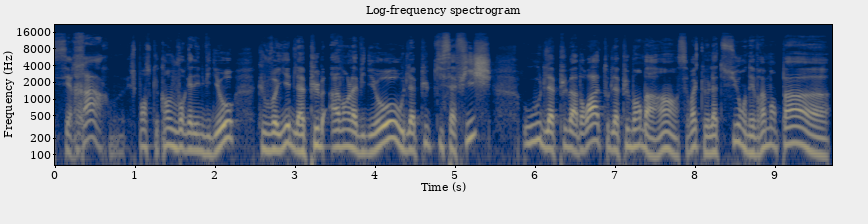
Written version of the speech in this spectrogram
c'est rare. Je pense que quand vous regardez une vidéo, que vous voyez de la pub avant la vidéo, ou de la pub qui s'affiche, ou de la pub à droite, ou de la pub en bas. hein. C'est vrai que là-dessus, on n'est vraiment pas,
